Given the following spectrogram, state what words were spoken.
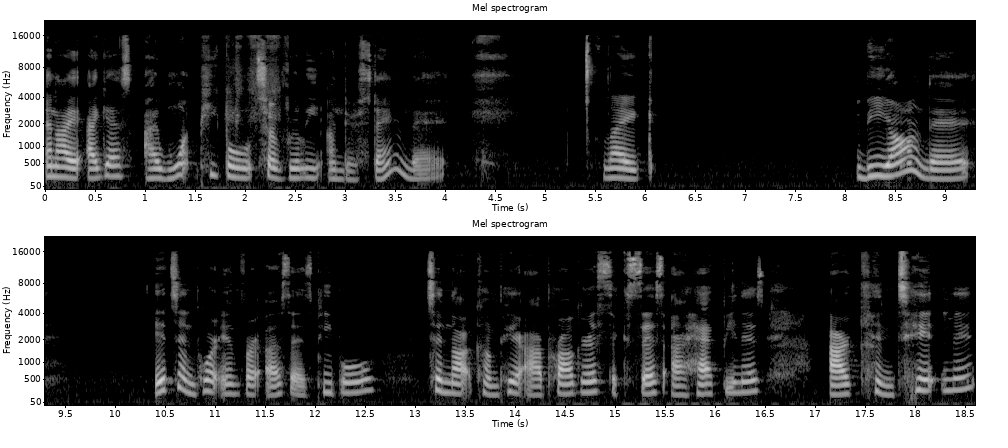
And I, I guess I want people to really understand that. Like, beyond that, it's important for us as people to not compare our progress, success, our happiness, our contentment,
